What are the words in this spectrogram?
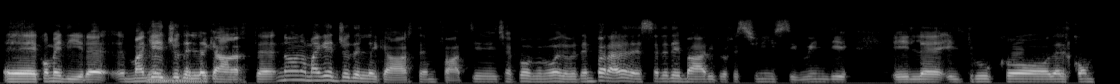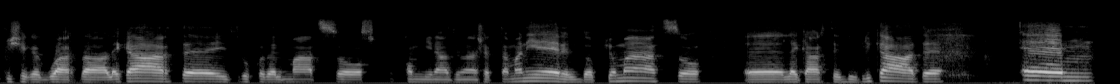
eh, come dire, magheggio delle carte. No, no, magheggio delle carte, infatti, cioè proprio voi dovete imparare ad essere dei bari professionisti, quindi il, il, trucco del complice che guarda le carte, il trucco del mazzo combinato in una certa maniera, il doppio mazzo, eh, le carte duplicate. È ehm,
